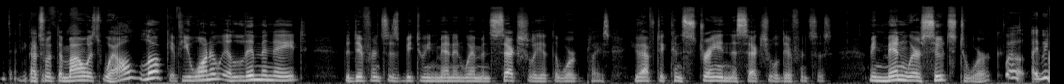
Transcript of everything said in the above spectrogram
I don't think That's what the Maoists. Well, look, if you want to eliminate the differences between men and women sexually at the workplace, you have to constrain the sexual differences. I mean, men wear suits to work. Well, we right?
